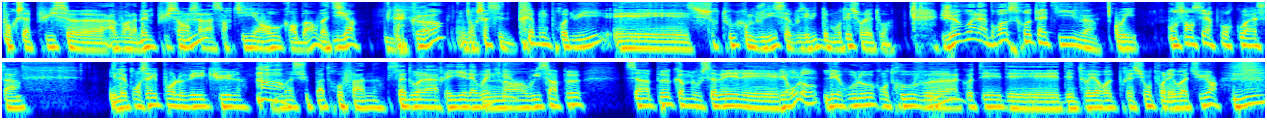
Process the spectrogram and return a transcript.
pour que ça puisse avoir la même puissance Mhm. à la sortie en haut qu'en bas, on va dire. D'accord. Donc ça c'est de très bon produit et surtout comme je vous dis, ça vous évite de monter sur les toits. Je vois la brosse rotative. Oui. On s'en sert pour quoi ça? Il le conseille pour le véhicule. Moi je suis pas trop fan. Ça doit la rayer la voiture. Non, oui, c'est un peu c'est un peu comme vous savez les Les rouleaux. les rouleaux qu'on trouve euh, Mhm. à côté des, des nettoyeurs haute pression pour les voitures. Hmm.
